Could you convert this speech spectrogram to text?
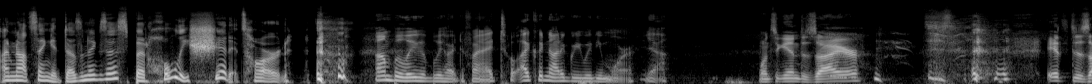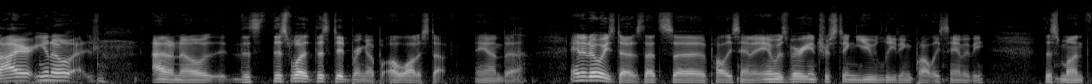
I'm not saying it doesn't exist, but holy shit, it's hard. Unbelievably hard to find. I, to- I could not agree with you more. Yeah. Once again, desire. it's desire. You know, I don't know. This this was this did bring up a lot of stuff, and uh, and it always does. That's uh, polysanity. And it was very interesting. You leading polysanity this month.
